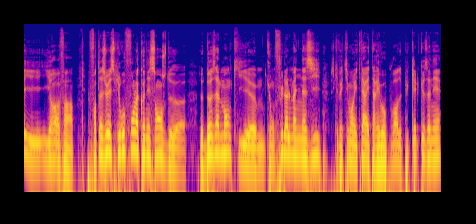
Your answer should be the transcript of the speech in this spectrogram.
Ils, ils- enfin, Fantasio et Spirou font la connaissance de, euh, de deux Allemands qui, euh, qui ont fui l'Allemagne nazie, parce qu'effectivement Hitler est arrivé au pouvoir depuis quelques années,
